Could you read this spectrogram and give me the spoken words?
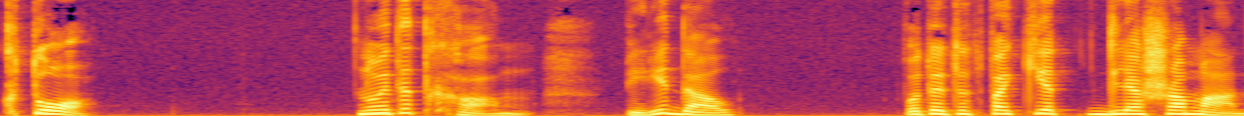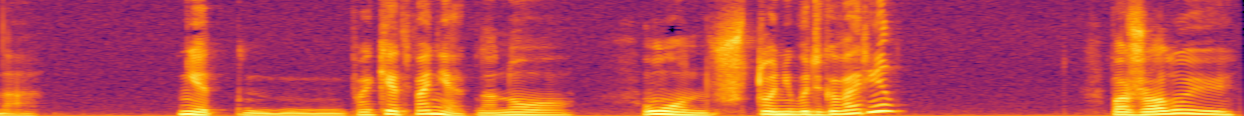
Кто? Ну, этот хам передал. Вот этот пакет для шамана. Нет, пакет понятно, но он что-нибудь говорил? Пожалуй,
